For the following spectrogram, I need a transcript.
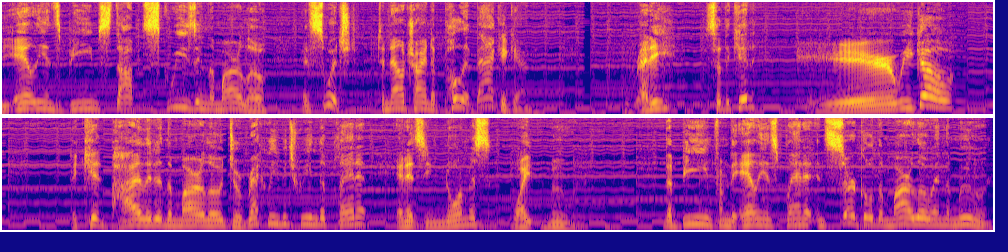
The alien's beam stopped squeezing the Marlowe and switched to now trying to pull it back again. Ready? said the kid. Here we go. The kid piloted the Marlowe directly between the planet and its enormous white moon. The beam from the alien's planet encircled the Marlowe and the moon.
